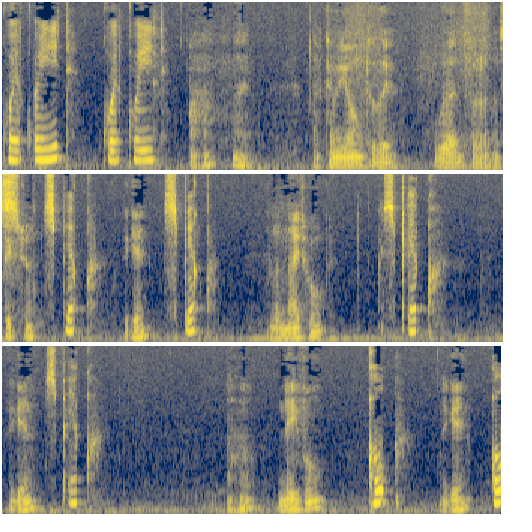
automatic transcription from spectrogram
Quit. Quit. Uh-huh. Right. Now coming on to the word for a, a picture. Spik. Again? Spik. And a nighthawk. Spik. Again? Spik. Uh-huh. Navel. Cool again. គូ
